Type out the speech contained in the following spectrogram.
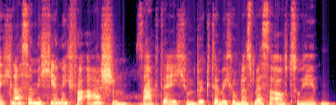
Ich lasse mich hier nicht verarschen, sagte ich und bückte mich, um das Messer aufzuheben.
